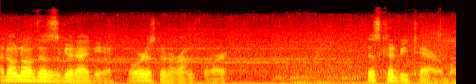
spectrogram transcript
I don't know if this is a good idea, but we're just going to run for it. This could be terrible.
